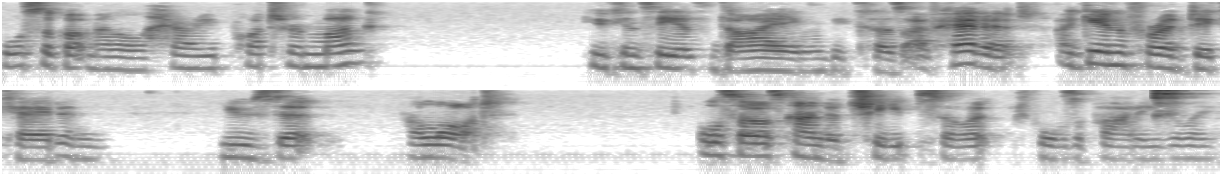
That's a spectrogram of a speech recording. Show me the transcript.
Also got my little Harry Potter mug. You can see it's dying because I've had it again for a decade and used it a lot. Also, it's kind of cheap, so it falls apart easily.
